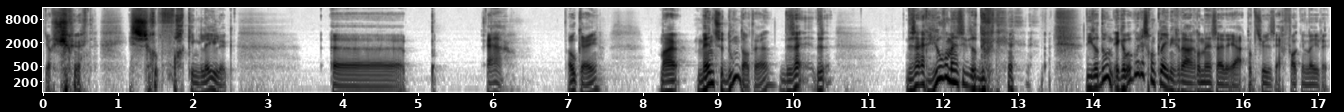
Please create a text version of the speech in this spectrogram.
jouw shirt is zo fucking lelijk. Uh, ja, Oké. Maar mensen doen dat, hè? Er zijn, er, er, zijn echt heel veel mensen die dat doen. die dat doen. Ik heb ook wel eens gewoon kleding gedragen dat mensen zeiden... ja, dat shirt is echt fucking lelijk.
